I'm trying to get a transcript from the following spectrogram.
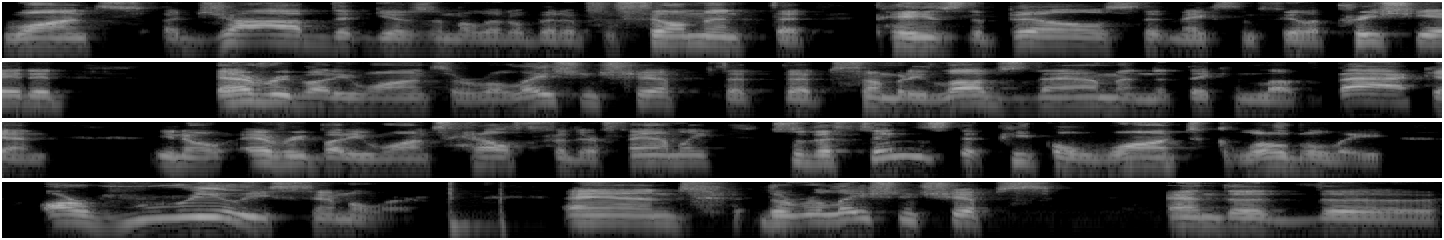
wants a job that gives them a little bit of fulfillment, that pays the bills, that makes them feel appreciated. Everybody wants a relationship that that somebody loves them and that they can love back and you know everybody wants health for their family. So the things that people want globally are really similar. And the relationships and the the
